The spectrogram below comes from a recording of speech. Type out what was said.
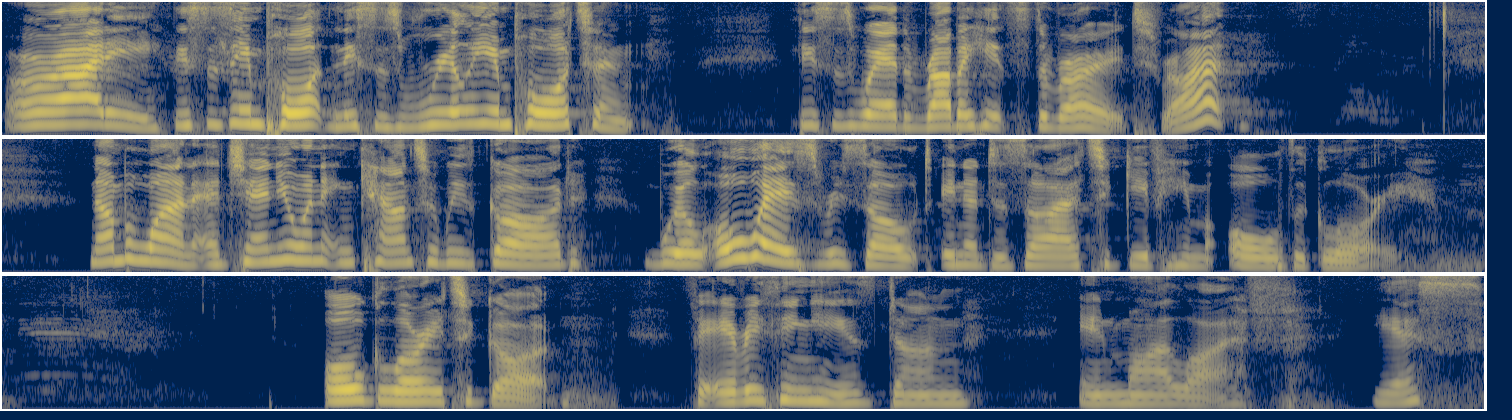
Alrighty, this is important. This is really important. This is where the rubber hits the road, right? Number one, a genuine encounter with God will always result in a desire to give Him all the glory. All glory to God for everything He has done in my life. Yes?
